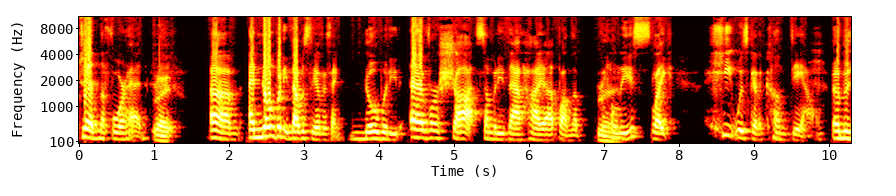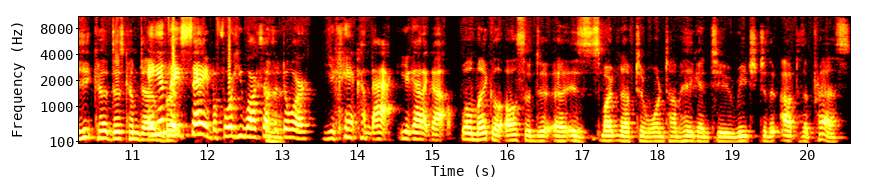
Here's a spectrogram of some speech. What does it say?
dead in the forehead. right. Um, and nobody, that was the other thing. Nobody'd ever shot somebody that high up on the Right. police. Like, heat was going to come down. And the heat co- does come down. and they say before he walks out the Uh. door, you can't come back. You got to go. well, Michael also do, uh, is smart enough to warn Tom Hagen to reach to the out to the press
